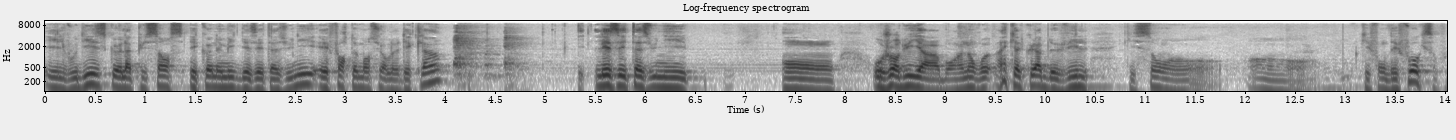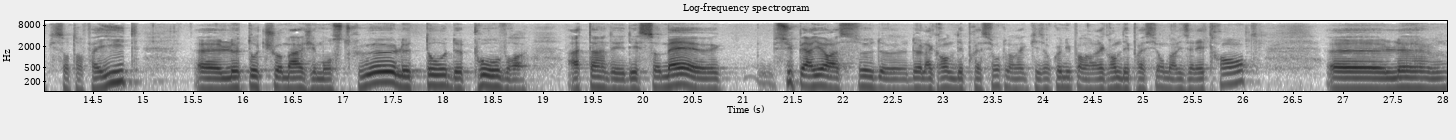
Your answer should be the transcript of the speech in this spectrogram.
ils vous disent que la puissance économique des États-Unis est fortement sur le déclin. Les États-Unis ont. Aujourd'hui, il y a un nombre incalculable de villes qui, sont qui font défaut, qui sont, en faillite. Euh, le taux de chômage est monstrueux, le taux de pauvres atteint des, sommets euh, supérieurs à ceux de, la Grande Dépression qu'ils ont connus pendant la Grande Dépression dans les années 30. Euh,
